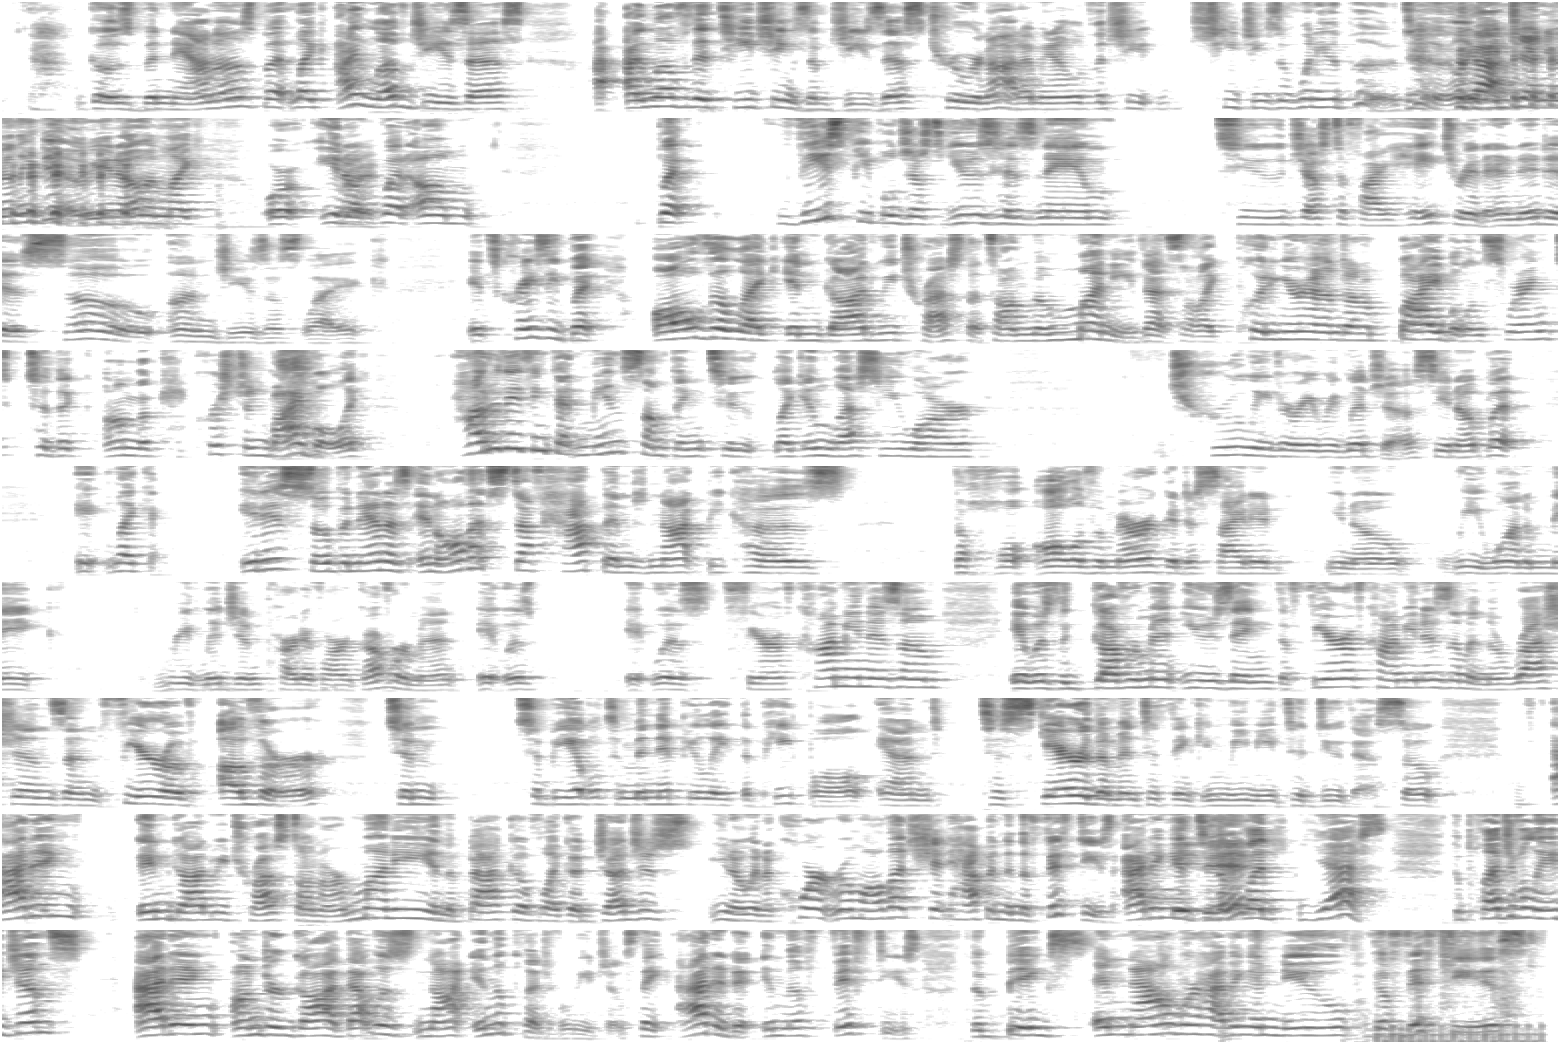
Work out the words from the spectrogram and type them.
goes bananas. But like, I love Jesus. I, love the teachings of Jesus, true or not. I mean, I love the che- teachings of Winnie the Pooh too. Like, I genuinely do, you know. And like, or you know, Right. but um, but these people just use his name to justify hatred and it is so un-jesus like it's crazy but all the like in god we trust that's on the money that's like putting your hand on a bible and swearing t- to the on the christian bible like how do they think that means something to like unless you are truly very religious you know but it like it is so bananas and all that stuff happened not because the whole all of America decided, you know, we want to make religion part of our government. It was it was fear of communism. It was the government using the fear of communism and the Russians and fear of other to to be able to manipulate the people and to scare them into thinking we need to do this. So adding in God we trust on our money in the back of like a judge's, you know, in a courtroom, all that shit happened in the 50s. Adding it, It to did? the pledge yes. The Pledge of Allegiance adding under God, that was not in the Pledge of Allegiance. They added it in the 50s. The big and now we're having a new the 50s.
